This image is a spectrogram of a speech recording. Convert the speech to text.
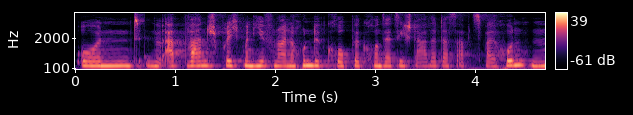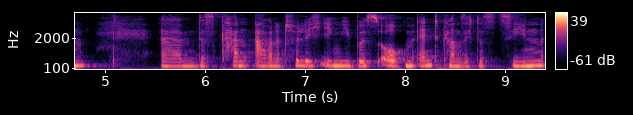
Und ab wann spricht man hier von einer Hundegruppe? Grundsätzlich startet das ab zwei Hunden. Ähm, das kann aber natürlich irgendwie bis Open End kann sich das ziehen,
